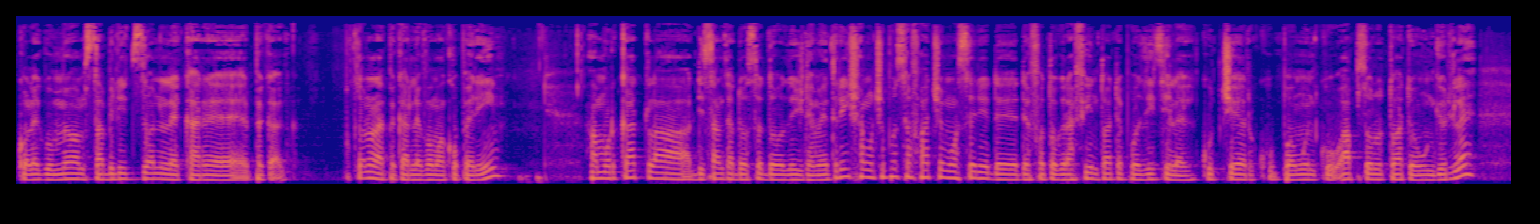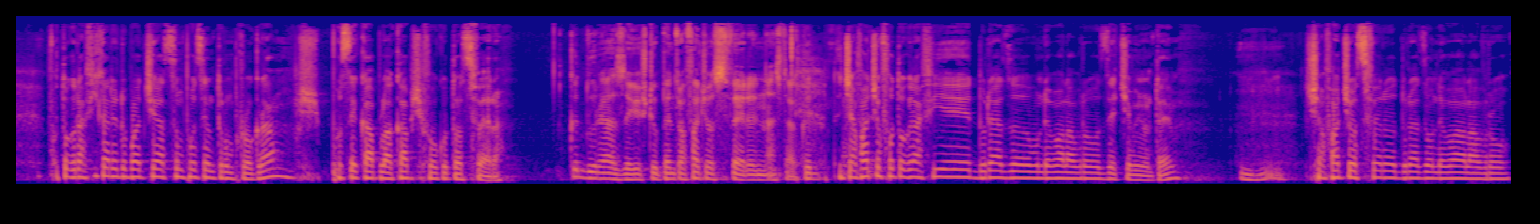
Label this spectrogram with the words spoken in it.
colegul meu, am stabilit zonele care, pe care, zonele pe care le vom acoperi. Am urcat la distanța de 120 de metri și am început să facem o serie de, de fotografii în toate pozițiile, cu cer, cu pământ, cu absolut toate unghiurile. Fotografii care după aceea sunt puse într-un program și puse cap la cap și făcut o sferă. Cât durează, eu știu, pentru a face o sferă din asta? Cât... Deci a face fotografie durează undeva la vreo 10 minute Uh-huh. și a face o sferă durează undeva la vreo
